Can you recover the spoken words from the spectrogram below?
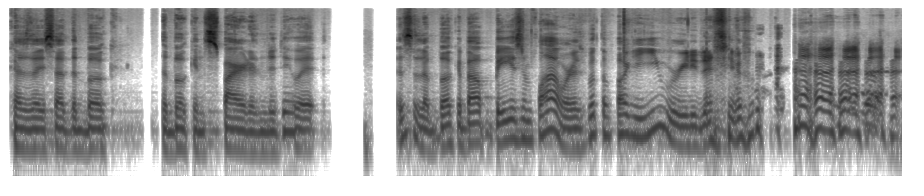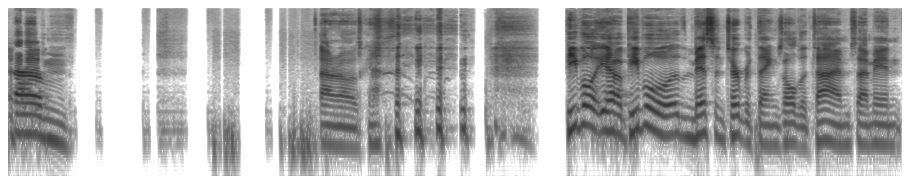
because they said the book the book inspired them to do it. This is a book about bees and flowers. What the fuck are you reading into? um I don't know what I was gonna say. people yeah, people misinterpret things all the time. So I mean,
